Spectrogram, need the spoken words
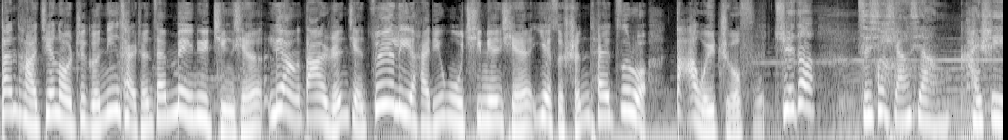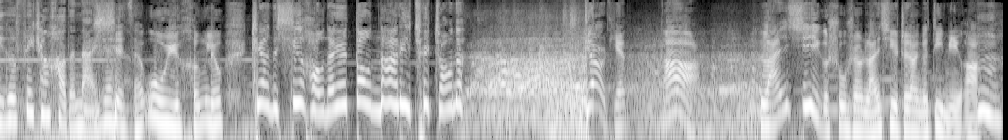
当他见到这个宁采臣在美女金钱两大人间最厉害的武器面前，也是神态自若，大为折服。觉得仔细想想，还是一个非常好的男人呢。现在物欲横流，这样的新好男人到哪里去找呢？第二天啊，兰溪一个书生，兰溪这样一个地名啊，嗯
